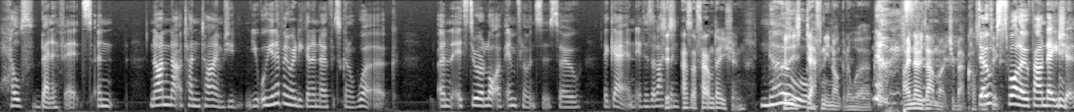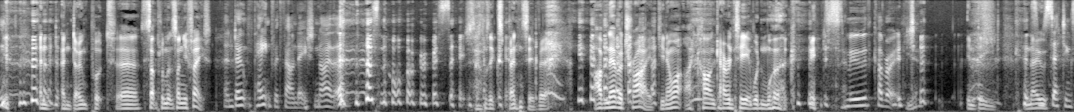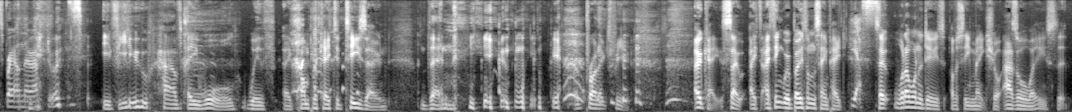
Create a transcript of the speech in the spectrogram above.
health benefits. And nine out of 10 times, you, you well, you're never really going to know if it's going to work. And it's through a lot of influences. So, again, if there's a lack Is of. as a foundation? No. Because it's definitely not going to work. I know that much about cosmetics Don't swallow foundation. and, and don't put uh, supplements on your face. and don't paint with foundation either. That's not what we were saying. Sounds expensive. But I've never tried. Do you know what? I can't guarantee it wouldn't work. Smooth coverage. Yeah, Indeed. Get No, some setting spray on there afterwards. if you have a wall with a complicated T zone, then we, have a product for you. Okay, so I, I think we're both on the same page. yes. So what I want to do is obviously make sure, as always, that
